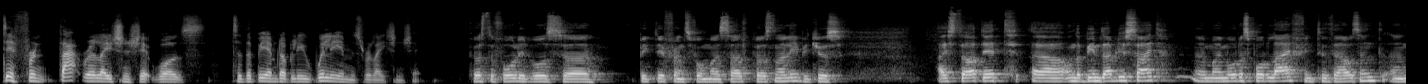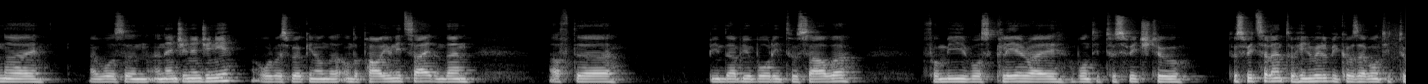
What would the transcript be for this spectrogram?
different that relationship was to the BMW Williams relationship. First of all, it was a big difference for myself personally because I started uh, on the BMW side, uh, my motorsport life in 2000, and I, I was an, an, engine engineer, always working on the on the power unit side. And then after BMW bought into Sauber, for me it was clear I wanted to switch to to Switzerland to Hinwil because I wanted to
